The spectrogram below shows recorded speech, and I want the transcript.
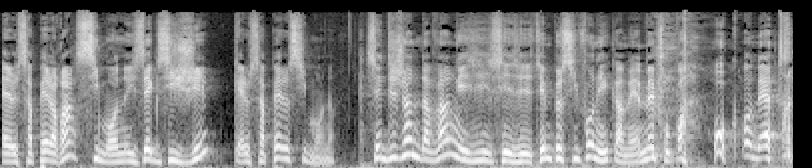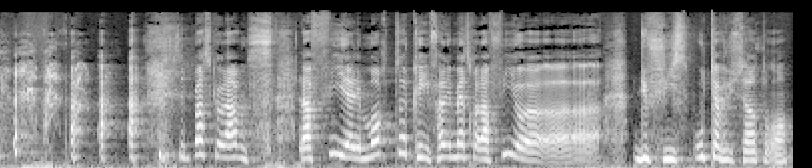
elle s'appellera Simone. Ils exigeaient qu'elle s'appelle Simone. C'est des gens d'avant, c'était un peu siphonné quand même, il faut pas reconnaître. C'est parce que la, la fille, elle est morte qu'il fallait mettre la fille euh, du fils. Où t'as vu ça, toi?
